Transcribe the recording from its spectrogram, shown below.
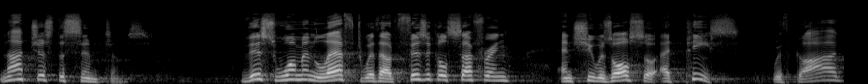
not just the symptoms. This woman left without physical suffering and she was also at peace with God,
